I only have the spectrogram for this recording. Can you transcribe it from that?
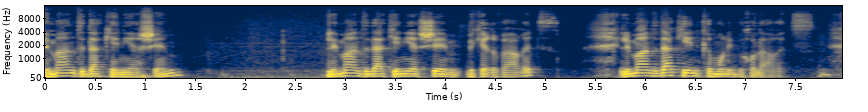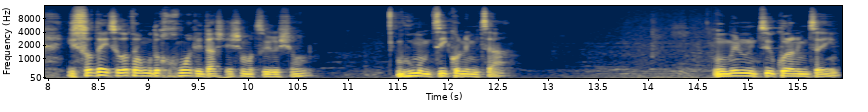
למען תדע כי אני השם, למען תדע כי אני השם בקרב הארץ, למען תדע כי אין כמוני בכל הארץ. יסוד היסודות העמוד החוכמות לידע שיש שם מצוי ראשון, והוא ממציא כל נמצא, וממנו נמצאו כל הנמצאים,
